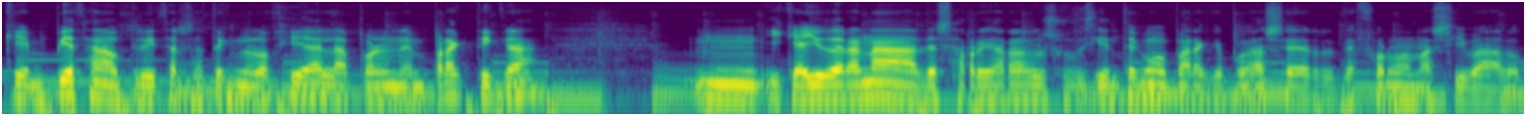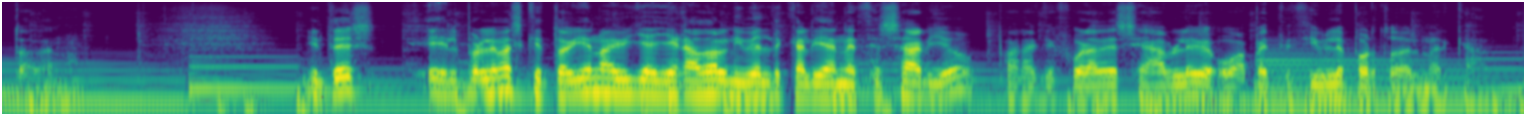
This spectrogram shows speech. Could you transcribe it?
que empiezan a utilizar esa tecnología, la ponen en práctica y que ayudarán a desarrollarla lo suficiente como para que pueda ser de forma masiva adoptada. entonces, el problema es que todavía no había llegado al nivel de calidad necesario para que fuera deseable o apetecible por todo el mercado.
